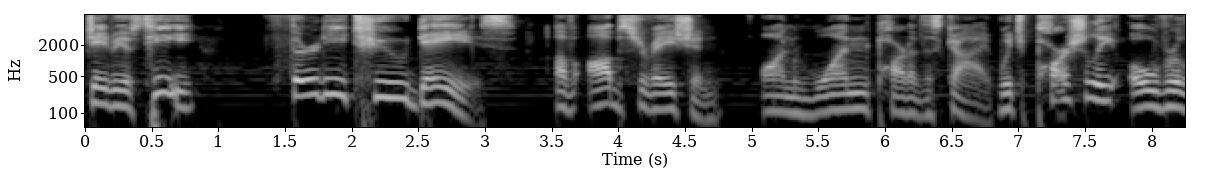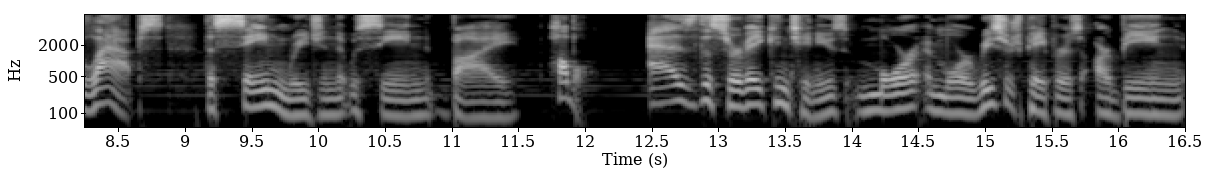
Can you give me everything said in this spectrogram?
JWST 32 days of observation on one part of the sky, which partially overlaps the same region that was seen by Hubble. As the survey continues, more and more research papers are being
